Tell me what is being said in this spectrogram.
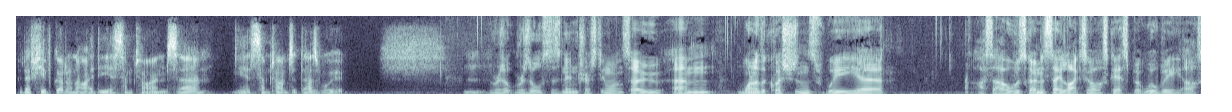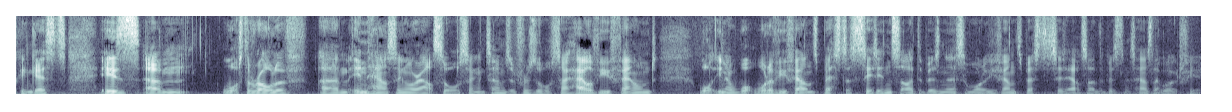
but if you've got an idea, sometimes um, yeah, sometimes it does work. Mm. Resource is an interesting one. So um, one of the questions we uh, I, I was going to say like to ask guests, but we'll be asking guests is. Um, what's the role of um, in-housing or outsourcing in terms of resource? So, how have you found what you know? What what have you found best to sit inside the business, and what have you found best to sit outside the business? How's that worked for you?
